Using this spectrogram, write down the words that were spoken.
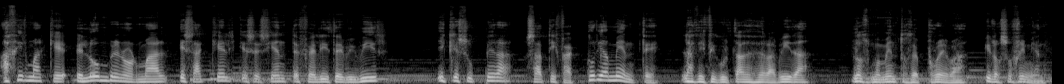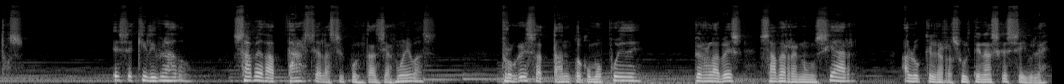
afirma que el hombre normal es aquel que se siente feliz de vivir y que supera satisfactoriamente las dificultades de la vida, los momentos de prueba y los sufrimientos. Es equilibrado, sabe adaptarse a las circunstancias nuevas, progresa tanto como puede, pero a la vez sabe renunciar a lo que le resulta inaccesible.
